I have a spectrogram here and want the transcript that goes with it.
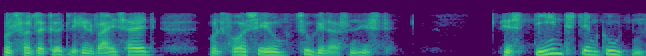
und von der göttlichen Weisheit und Vorsehung zugelassen ist. Es dient dem Guten,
